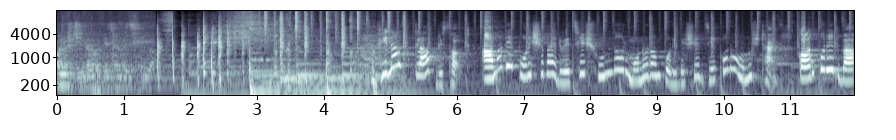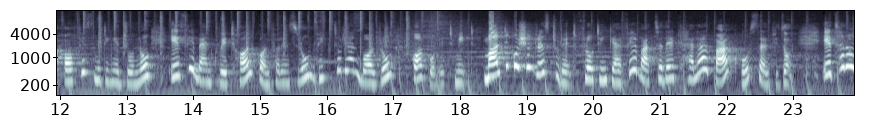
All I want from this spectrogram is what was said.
অনুষ্ঠিত ভিলাস ক্লাব রিসর্ট। আমাদের পরিষেবায় রয়েছে সুন্দর মনোরম পরিবেশের যে কোনো অনুষ্ঠান, কর্পোরেট বা অফিস মিটিংয়ের জন্য AC banquet hall conference room Victorian ballroom corporate meet multicuisine restaurant floating cafe বাচ্চাদের খেলার পার্ক ও সেলফি জোন এছাড়াও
